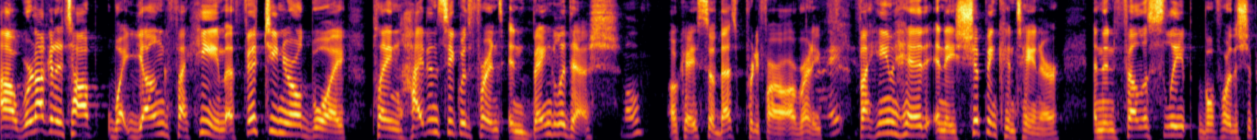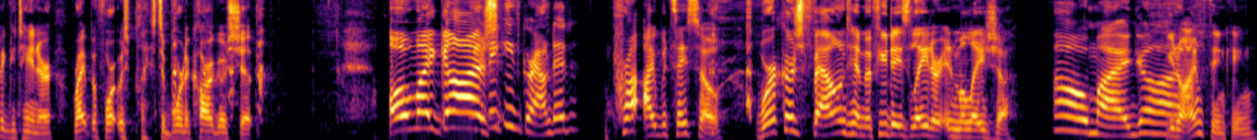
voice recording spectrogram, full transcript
uh, we're not going to top what young Fahim, a 15 year old boy, playing hide and seek with friends in Bangladesh. Oh. Okay, so that's pretty far already. Right. Fahim hid in a shipping container and then fell asleep before the shipping container right before it was placed aboard a cargo ship. Oh my gosh! I think he's grounded. Pro- I would say so. Workers found him a few days later in Malaysia. Oh my God. You know, I'm thinking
